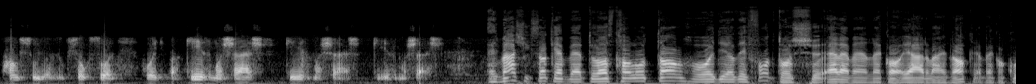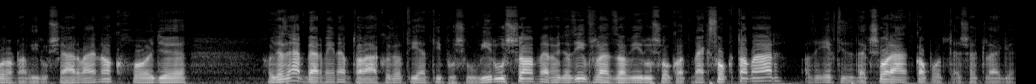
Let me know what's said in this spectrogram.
hangsúlyozzuk sokszor, hogy a kézmosás, kézmosás, kézmosás. Egy másik szakembertől azt hallottam, hogy ez egy fontos eleme ennek a járványnak, ennek a koronavírus járványnak, hogy hogy az ember még nem találkozott ilyen típusú vírussal, mert hogy az influenza vírusokat megszokta már, az évtizedek során kapott esetleg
